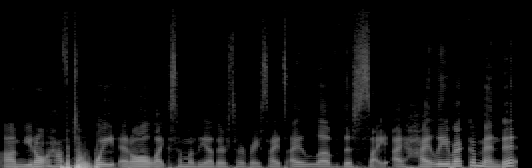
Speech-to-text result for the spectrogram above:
Um, you don't have to wait at all like some of the other survey sites. I love this site. I highly recommend it.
